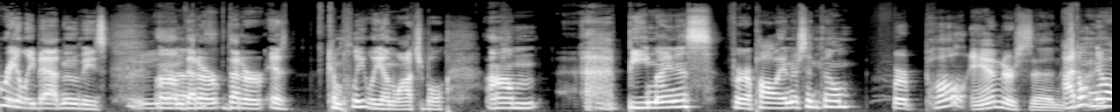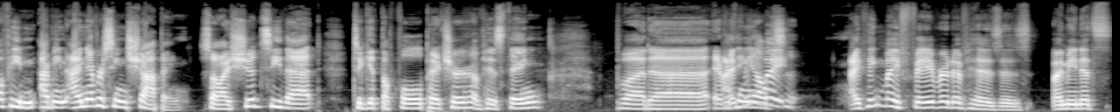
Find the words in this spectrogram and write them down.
really bad movies um, that are that are uh, completely unwatchable. Um, uh, B minus for a Paul Anderson film. For Paul Anderson, I don't know if he. I mean, I never seen Shopping, so I should see that to get the full picture of his thing. But uh, everything think else, my- I think my favorite of his is, I mean, it's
